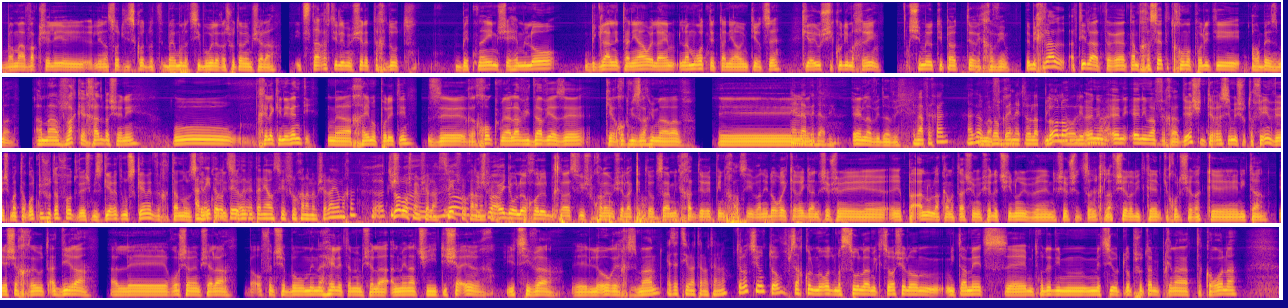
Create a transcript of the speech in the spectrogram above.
במאבק שלי לנסות לזכות באמון הציבורי לראשות הממשלה. הצטרפתי לממשלת אחדות בתנאים שהם לא בגלל נתניהו, אלא הם למרות נתניהו, אם תרצה, כי היו שיקולים אחרים שהם היו טיפה יותר רחבים. ובכלל, אטילה, תראה, אתה מכסה את התחום הפוליטי הרבה זמן. המאבק האחד בשני הוא חלק אינהרנטי מהחיים הפוליטיים. זה רחוק מהלוי דווי הזה כרחוק מזרח ממערב. אין לאבי דווי. אין לאבי דווי. עם אף אחד? אגב, לא אחד. בנט, לא לפיד, לא, לא לא, אין, ליברמן. עם- אין, אין עם אף אחד. יש אינטרסים משותפים ויש מטרות משותפות ויש מסגרת מוסכמת וחתמנו הסכם אז היית רוצה קואליציוני. לראות את נתניהו סביב שולחן הממשלה יום אחד? אה, תשמע, לא ראש ממשלה, סביב לא, שולחן תשמע, הממשלה. רגע הוא לא יכול להיות בכלל סביב שולחן הממשלה כתוצאה מנחת דרעי פנחסי, ואני לא רואה כרגע, אני חושב שפעלנו להקמתה של ממשלת שינוי, ואני חושב שצריך לאפשר לה להתקיים ככל שרק אה, ניתן. יש אחריות אדירה על אה, ראש הממשלה באופן שבו הוא מנהל את הממשלה, על מנת שהיא תישאר יציבה אה, לאורך זמן. איזה ציון אתה נותן לו? זה לא ציון טוב, בסך הכל מאוד מסור למקצוע שלו, מתאמץ, אה, מתמודד עם מציאות לא פשוטה מבחינת הקורונה.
